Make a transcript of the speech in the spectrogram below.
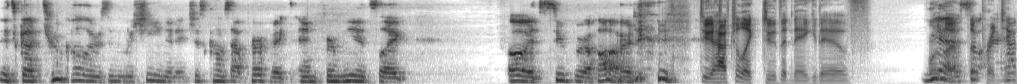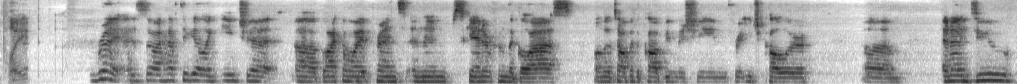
it's got two colors in the machine, and it just comes out perfect. And for me, it's like, oh, it's super hard. do you have to like do the negative or yeah, the, so the printing have to- plate? Right, so I have to get like inkjet uh, black and white prints, and then scan it from the glass on the top of the copy machine for each color. Um, and I do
